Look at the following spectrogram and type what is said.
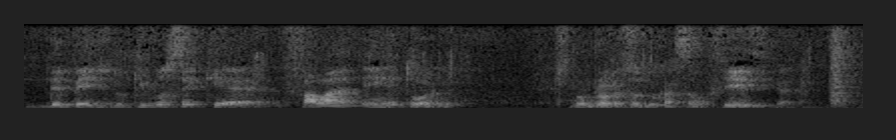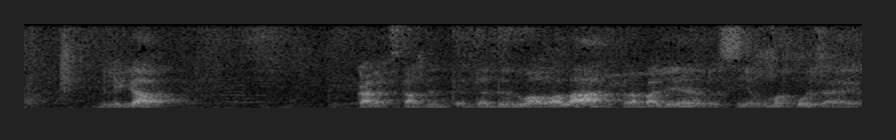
depende do que você quer falar em retorno. Para um professor de educação física, legal. O cara está dando, tá dando aula lá, está trabalhando, assim, alguma coisa. É,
